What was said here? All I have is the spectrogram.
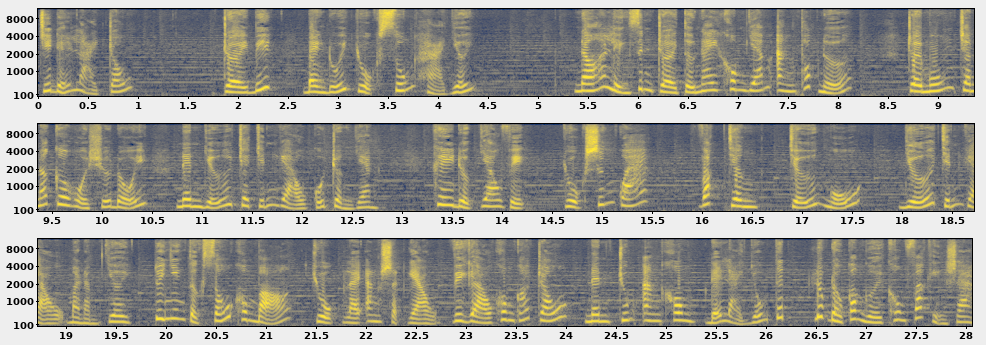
chỉ để lại trấu. Trời biết, bèn đuổi chuột xuống hạ giới. Nó liền xin trời từ nay không dám ăn thóc nữa. Trời muốn cho nó cơ hội sửa đổi nên giữ cho chính gạo của Trần gian. Khi được giao việc, chuột sướng quá, vắt chân, chữ ngủ giữa chính gạo mà nằm chơi. Tuy nhiên tật xấu không bỏ, chuột lại ăn sạch gạo. Vì gạo không có trấu nên chúng ăn không để lại dấu tích. Lúc đầu con người không phát hiện ra,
